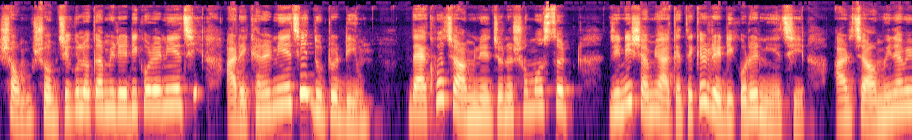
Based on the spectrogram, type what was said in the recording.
সম- সবজিগুলোকে আমি রেডি করে নিয়েছি, আর এখানে নিয়েছি দুটো ডিম। দেখো, চাউমিনের জন্য সমস্ত জিনিস আমি আগে থেকে রেডি করে নিয়েছি। আর চাউমিনে আমি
